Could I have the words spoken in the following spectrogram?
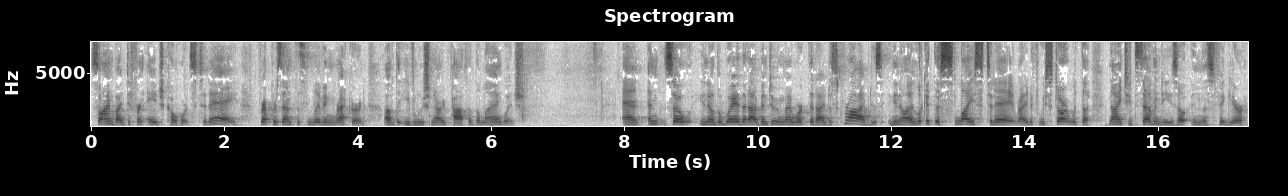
signed by different age cohorts today, represent this living record of the evolutionary path of the language. And, and so, you know, the way that I've been doing my work that I described is, you know, I look at this slice today, right? If we start with the 1970s uh, in this figure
